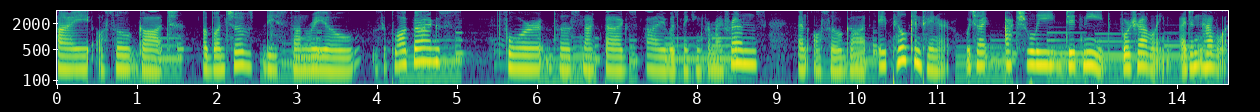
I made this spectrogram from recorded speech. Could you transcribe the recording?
I also got a bunch of these Sanrio Ziploc bags for the snack bags I was making for my friends, and also got a pill container, which I actually did need for traveling. I didn't have one.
